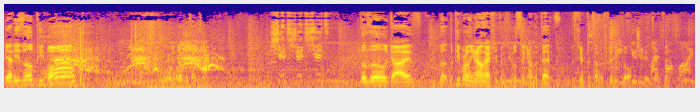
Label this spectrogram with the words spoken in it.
Yeah, these little people. Oh! Good job protecting. Shit, shit, shit. the little guys, the the people running around are actually been the people sitting on the deck, the ship and stuff. It's pretty Main cool. fusion plant attention. offline.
